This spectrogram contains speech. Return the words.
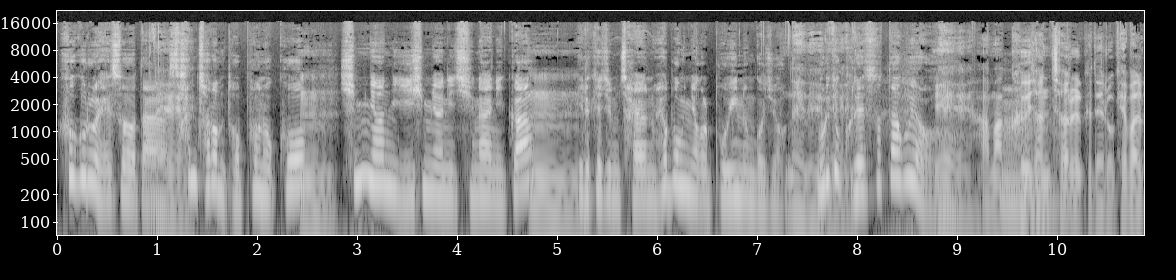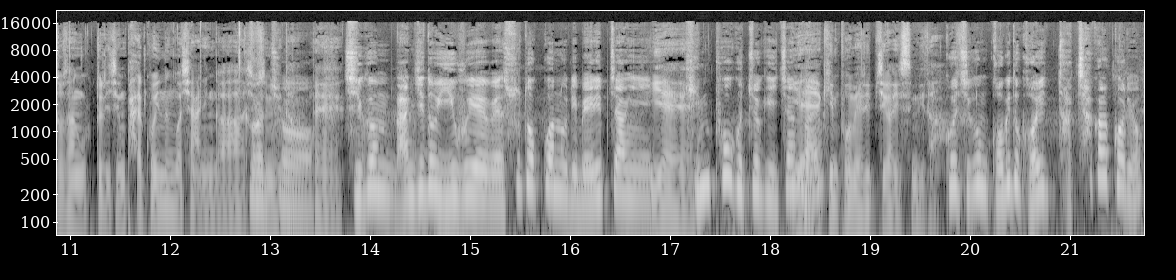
흙으로 해서 다 네. 산처럼 덮어놓고 음. 10년, 20년이 지나니까 음. 이렇게 지금 자연 회복력을 보이는 거죠. 네네네. 우리도 그랬었다고요. 예, 아마 음. 그 전철을 그대로 개발도상국들이 지금 밟고 있는 것이 아닌가 그렇죠. 싶습니다. 네. 지금 난지도 이후에 왜 수도권 우리 매립장이 예. 김포 그쪽에 있잖아요. 예, 김포 매립지가 있습니다. 그 지금 거기도 거의 다 차갈 거요.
